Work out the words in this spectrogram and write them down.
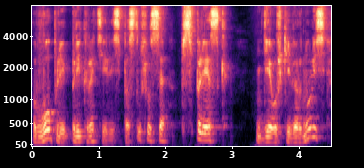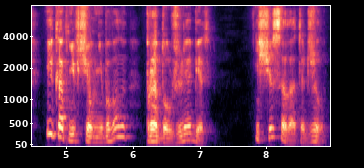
Вопли прекратились, послышался всплеск. Девушки вернулись и, как ни в чем не бывало, продолжили обед. Еще салата, Джилл.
